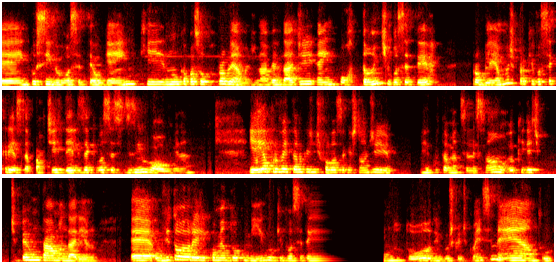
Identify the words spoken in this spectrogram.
É impossível você ter alguém que nunca passou por problemas. Na verdade, é importante você ter problemas para que você cresça. A partir deles é que você se desenvolve, né? E aí, aproveitando que a gente falou essa questão de recrutamento e seleção, eu queria te, te perguntar, Mandarino. É, o Vitor, ele comentou comigo que você tem mundo todo em busca de conhecimento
